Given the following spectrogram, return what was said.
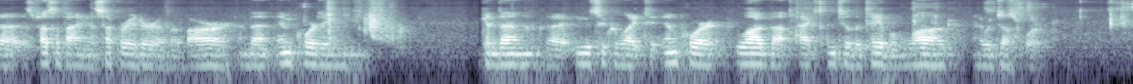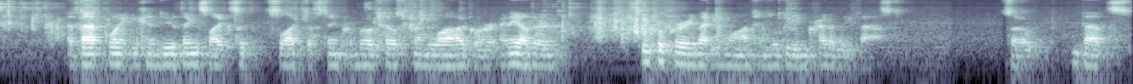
uh, specifying a separator of a bar and then importing. Can then uh, use SQLite to import log.txt into the table log, and it would just work. At that point, you can do things like se- select distinct remote host from log or any other SQL query that you want, and it'll be incredibly fast. So that's,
